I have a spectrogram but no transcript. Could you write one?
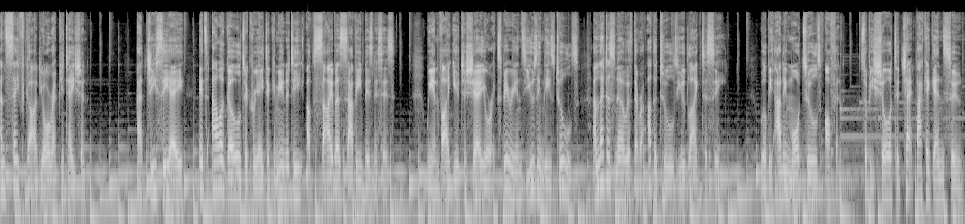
and safeguard your reputation. At GCA, it's our goal to create a community of cyber savvy businesses. We invite you to share your experience using these tools and let us know if there are other tools you'd like to see. We'll be adding more tools often, so be sure to check back again soon.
